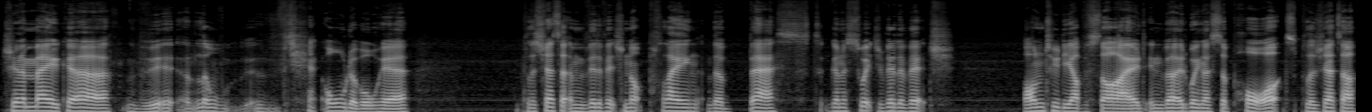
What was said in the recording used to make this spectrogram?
She's going to make a, a little audible here. Placheta and Vidovic not playing the best. Going to switch Vidovic onto the other side. Inverted winger supports. Placheta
